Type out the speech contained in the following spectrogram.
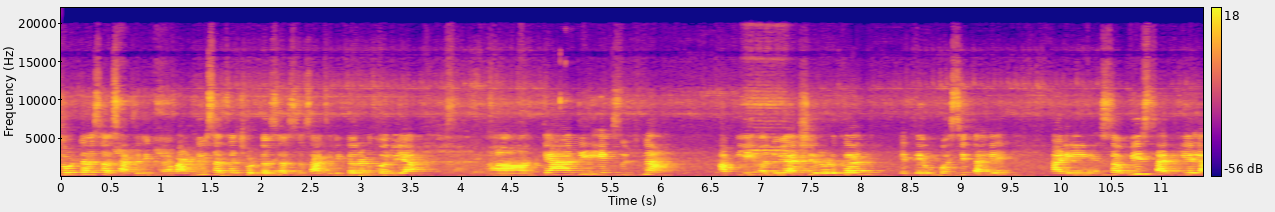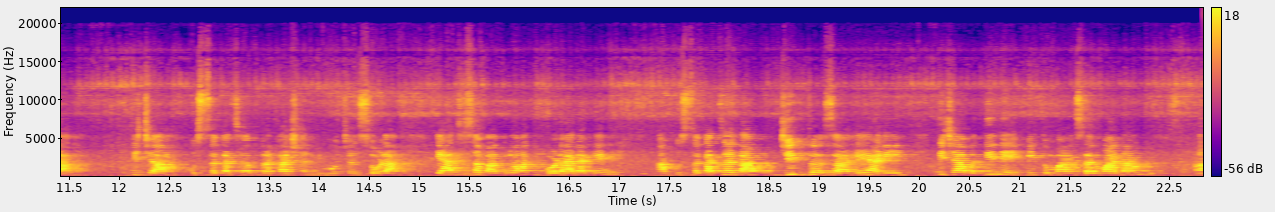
छोटंसं साजरी वाढदिवसाचं छोटंसं असं साजरीकरण करूया. त्याआधी एक सूचना आपली अनुया शिरोडकर येथे उपस्थित आहे आणि सव्वीस तारखेला तिच्या पुस्तकाचं प्रकाशन विमोचन सोहळा याच सभागृहात होणार आहे. पुस्तकाचं नाव जिद्द असं आहे आणि तिच्या वतीने मी तुम्हा सर्वांना आ,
